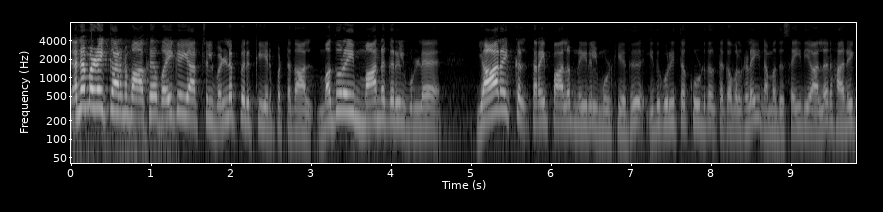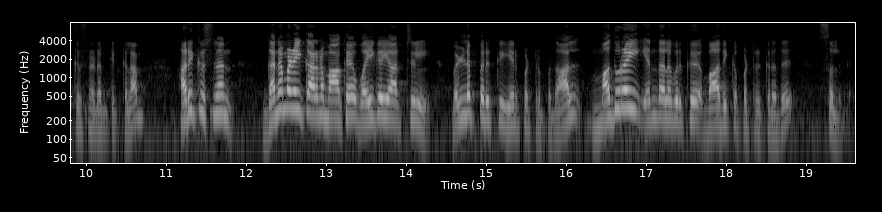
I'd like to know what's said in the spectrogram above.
கனமழை காரணமாக வைகை ஆற்றில் வெள்ளப்பெருக்கு ஏற்பட்டதால் மதுரை மாநகரில் உள்ள யாரைக்கல் தரைப்பாலம் நீரில் மூழ்கியது. இது குறித்த கூடுதல் தகவல்களை நமது செய்தியாளர் ஹரிகிருஷ்ணனிடம் கேட்கலாம். ஹரிகிருஷ்ணன் கனமழை காரணமாக வைகை ஆற்றில் வெள்ளப்பெருக்கு ஏற்பட்டிருப்பதால் மதுரை எந்த அளவிற்கு பாதிக்கப்பட்டிருக்கிறது? சொல்லுங்கள்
